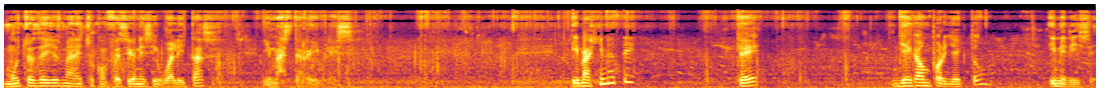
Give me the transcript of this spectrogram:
muchos de ellos me han hecho confesiones igualitas y más terribles. Imagínate que llega un proyecto y me dice,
